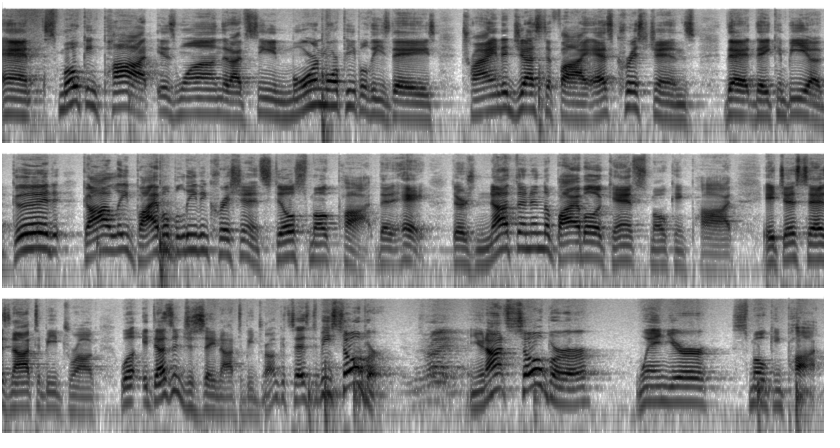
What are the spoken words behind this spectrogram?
And smoking pot is one that I've seen more and more people these days trying to justify as Christians that they can be a good, godly, Bible believing Christian and still smoke pot. That, hey, there's nothing in the Bible against smoking pot. It just says not to be drunk. Well, it doesn't just say not to be drunk, it says to be sober. Right. And you're not sober when you're smoking pot.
